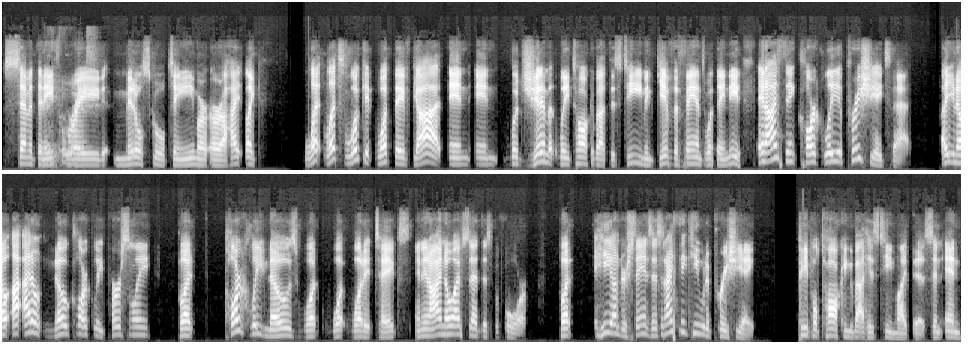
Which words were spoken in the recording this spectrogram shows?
seventh and eighth grade middle school team or, or a high like let let's look at what they've got and and legitimately talk about this team and give the fans what they need. And I think Clark Lea appreciates that. Uh, you know, I, I don't know Clark Lea personally, but Clark Lea knows what what what it takes. And I know I've said this before, he understands this, and I think he would appreciate people talking about his team like this, and and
